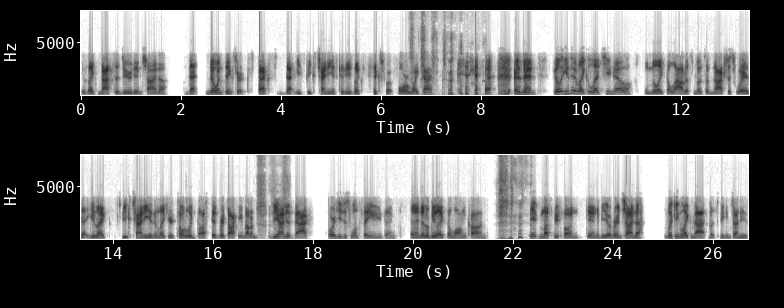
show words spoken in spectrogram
is like Matt's a dude in China that no one thinks or expects that he speaks Chinese because he's like six foot four white guy, and then he'll either like let you know in the like the loudest, most obnoxious way that he like speaks Chinese and like you're totally busted for talking about him behind his back, or he just won't say anything and it'll be like the long con. it must be fun, Dan, to be over in China, looking like Matt but speaking Chinese.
